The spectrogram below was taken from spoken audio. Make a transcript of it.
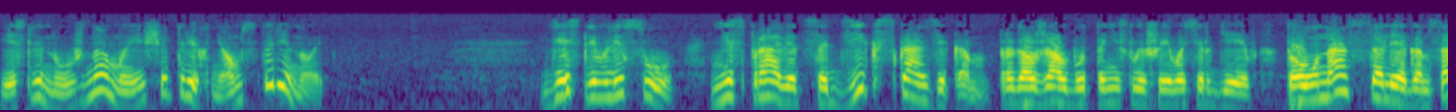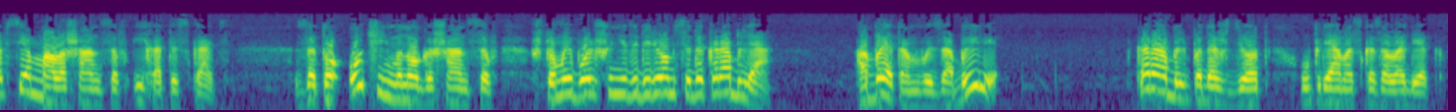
Если нужно, мы еще тряхнем стариной. Если в лесу не справится Дик с Казиком, продолжал, будто не слыша его Сергеев, то у нас с Олегом совсем мало шансов их отыскать. Зато очень много шансов, что мы больше не доберемся до корабля. Об этом вы забыли? «Корабль подождет», — упрямо сказал Олег.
